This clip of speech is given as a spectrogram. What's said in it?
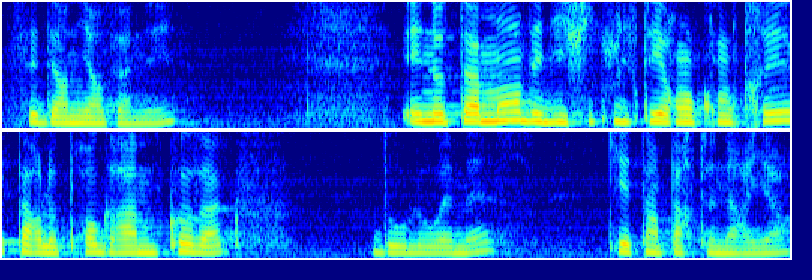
ces dernières années. et notamment des difficultés rencontrées par le programme COVAX de l'OMS, qui est un partenariat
